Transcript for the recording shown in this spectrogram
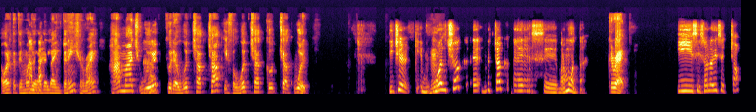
Ahora tratemos de darle la intonation, right? How much wood could a woodchuck chuck if a woodchuck could chuck wood? Teacher, woodchuck, eh, woodchuck es eh, marmota. Correct. Y si solo dice chuck,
